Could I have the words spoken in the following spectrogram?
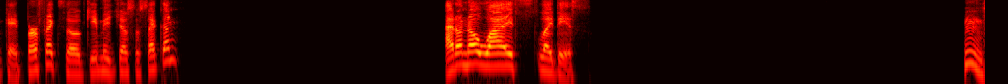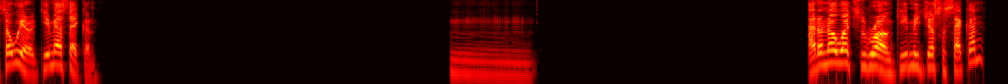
Okay, perfect. So give me just a second. I don't know why it's like this. Hmm, so weird. Give me a second. Hmm. I don't know what's wrong. Give me just a second.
